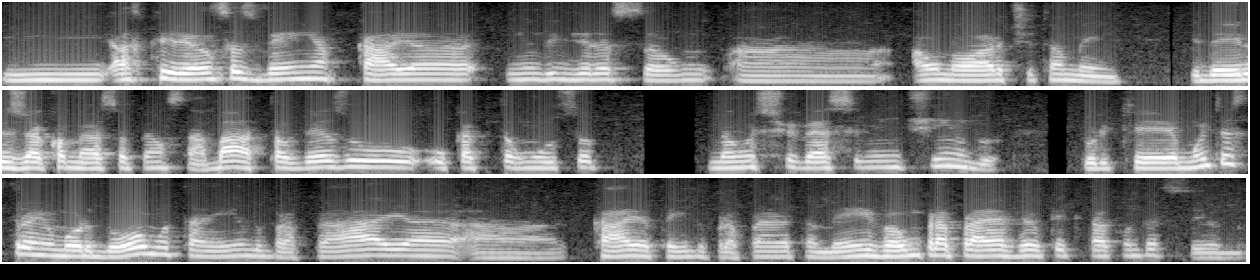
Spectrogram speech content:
E as crianças veem a Kaia indo em direção a, ao norte também. E daí eles já começam a pensar, bah, talvez o, o Capitão Usopp não estivesse mentindo, porque é muito estranho o mordomo tá indo para a praia, a Kaia tá indo para a praia também, vamos para a praia ver o que está acontecendo.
